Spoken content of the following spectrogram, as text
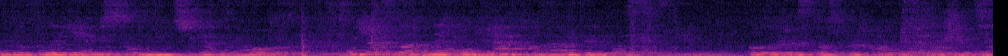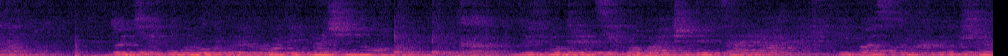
у Вифлеємську ніч для двох у яслах немовлятко народилось. Коли Христос приходить у життя, тоді у рух приходять наші ноги. Від мудреці побачити царя і пастухи вже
